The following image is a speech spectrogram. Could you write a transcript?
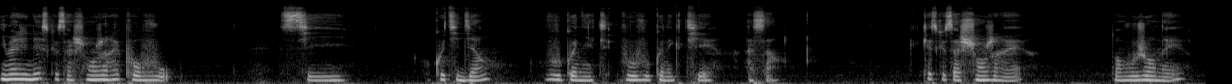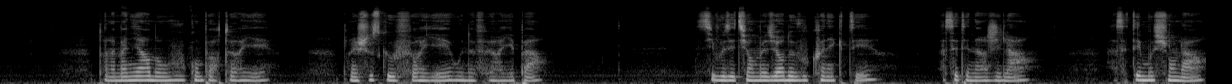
Imaginez ce que ça changerait pour vous si au quotidien vous vous, connectiez, à ça. Qu'est-ce que ça changerait dans vos journées, dans la manière dont vous vous comporteriez, dans les choses que vous feriez ou ne feriez pas Si vous étiez en mesure de vous connecter à cette énergie-là, à cette émotion-là,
